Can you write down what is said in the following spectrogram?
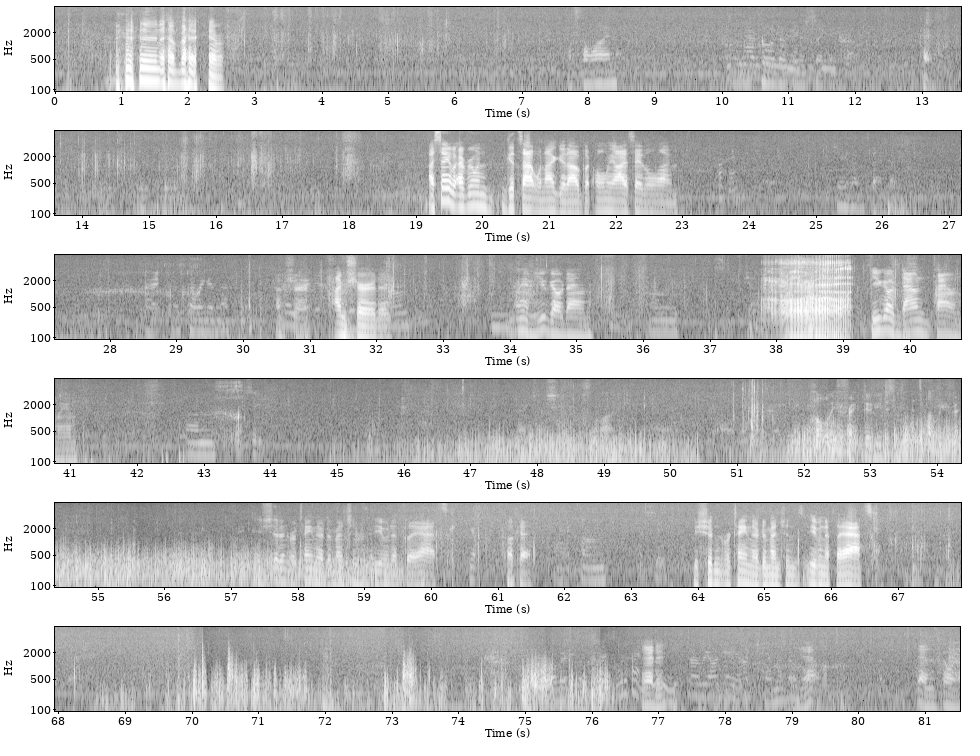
you don't even have a backup camera. What's the line? Pull it up in a second. Okay. I say everyone gets out when I get out, but only I say the line. Okay. So you can have it back up. Alright, that's probably good enough. I'm sure. I'm sure it is. Liam, you go down. You go downtown, Liam. Um, let's see. Holy frick, dude, you just holy frick. You shouldn't retain their dimensions even if they ask. Yep. Okay. Um. You shouldn't retain their dimensions even if they ask. Yeah, dude. Yeah. Yeah, it's going on.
